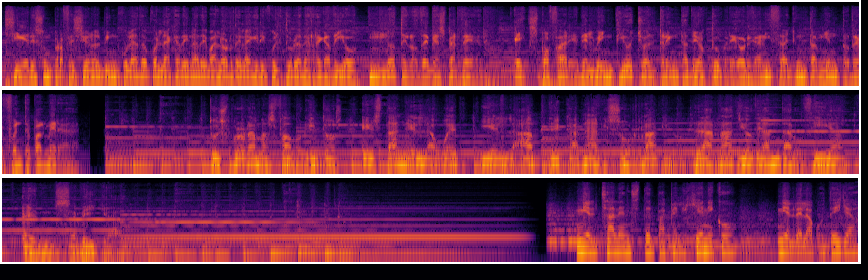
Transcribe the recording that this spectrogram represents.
Si eres un profesional vinculado con la cadena de valor de la agricultura de regadío, no te lo debes perder. Expofare del 28 al 30 de octubre organiza Ayuntamiento de Fuente Palmera. Tus programas favoritos están en la web y en la app de Canal Sur Radio, la radio de Andalucía en Sevilla. Ni el challenge del papel higiénico, ni el de la botella.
